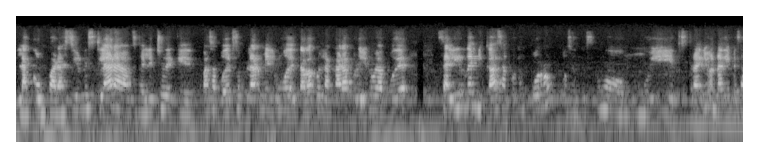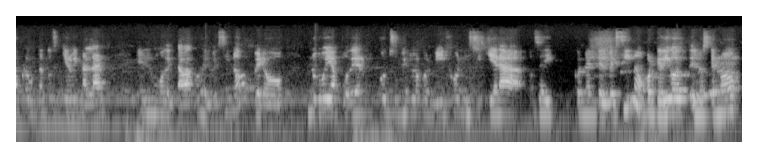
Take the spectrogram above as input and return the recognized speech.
la comparación es clara, o sea, el hecho de que vas a poder soplarme el humo del tabaco en la cara, pero yo no voy a poder salir de mi casa con un porro, o sea, es como muy extraño, nadie me está preguntando si quiero inhalar el humo del tabaco del vecino, pero no voy a poder consumirlo con mi hijo, ni siquiera, o sea, con el del vecino, porque digo, los que no,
